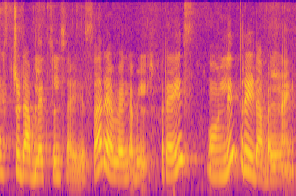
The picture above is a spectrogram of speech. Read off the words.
S to double XL sizes are available price only three double nine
